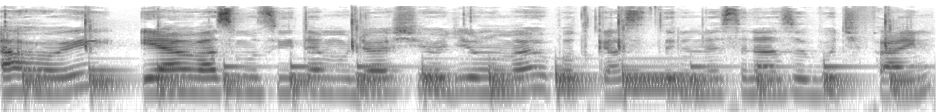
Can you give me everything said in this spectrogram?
Ahoj, já vás moc vítám u dalšího dílu mého podcastu, který nese název Buď fajn.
